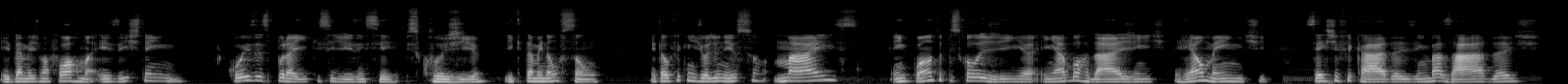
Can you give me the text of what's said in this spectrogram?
E da mesma forma, existem coisas por aí que se dizem ser psicologia e que também não são. Então fiquem de olho nisso, mas enquanto psicologia em abordagens realmente certificadas, embasadas,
